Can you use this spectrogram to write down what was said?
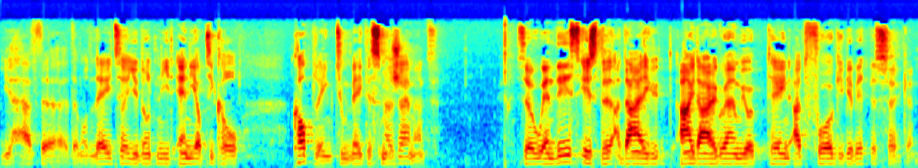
you have the, the modulator. You don't need any optical coupling to make this measurement. So, and this is the eye diagram we obtained at 4 gigabit per second.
